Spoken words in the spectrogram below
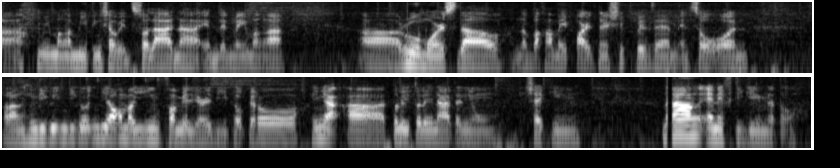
may mga meeting siya with Solana and then may mga uh, rumors daw na baka may partnership with them and so on. Parang hindi ko hindi ko hindi ako magiging familiar dito pero yun nga uh, tuloy-tuloy natin yung checking ng NFT game na to.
